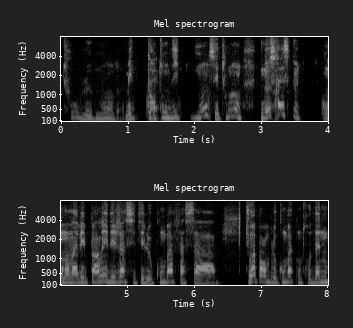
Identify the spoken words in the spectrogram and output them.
tout le monde. Mais quand on dit tout le monde, c'est tout le monde. Ne serait-ce que, on en avait parlé déjà, c'était le combat face à. Tu vois, par exemple, le combat contre Dan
